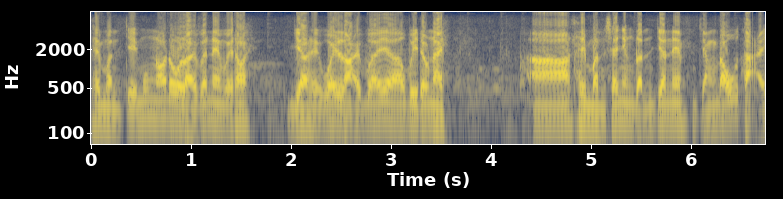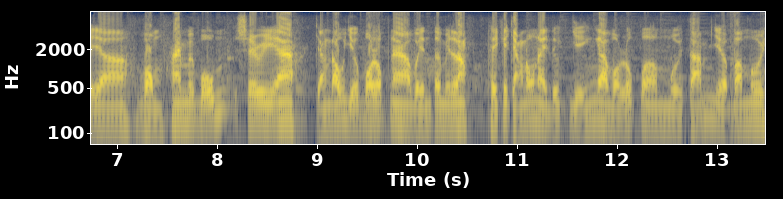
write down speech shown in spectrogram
thì mình chỉ muốn nói đôi lời với anh em vậy thôi. Giờ thì quay lại với uh, video này. À, thì mình sẽ nhận định cho anh em trận đấu tại uh, vòng 24 Serie A trận đấu giữa Bologna và Inter Milan. Thì cái trận đấu này được diễn ra vào lúc uh, 18 giờ 30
